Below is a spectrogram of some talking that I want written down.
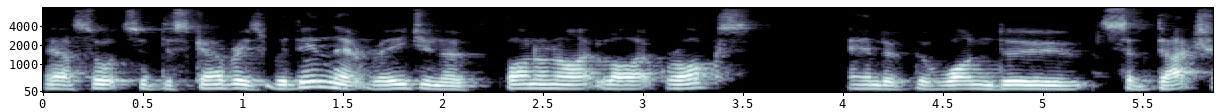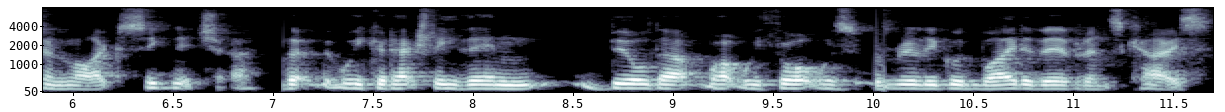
our sorts of discoveries within that region of boninite like rocks and of the Whundo subduction like signature that we could actually then build up what we thought was a really good weight of evidence case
